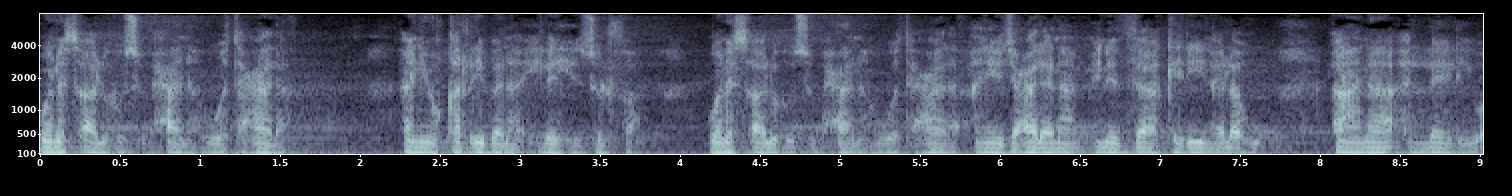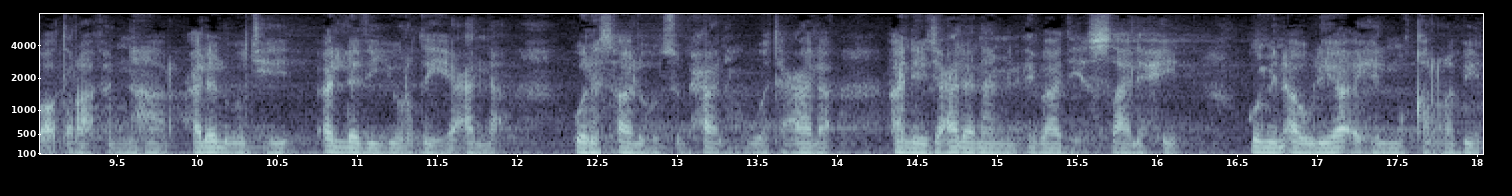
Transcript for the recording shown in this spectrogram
وነስأله ስብሓنه و ኣن يقርበና إله ዙልፋ ونسأله سبحانه وتعالى أن يجعلنا من الذاكرين له آناء الليل وأطراف النهار على الوجه الذي يرضيه عنا ونسأله سبحانه وتعالى أن يجعلنا من عباده الصالحين ومن أوليائه المقربين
